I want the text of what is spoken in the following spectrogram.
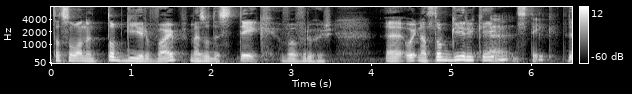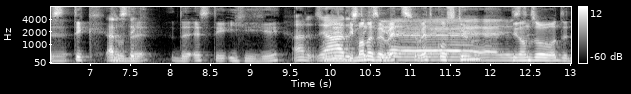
dat zo aan een Top Gear vibe met zo de steak van vroeger. Uh, ooit naar Top Gear gekeken? de steak? De, stick. Ja, de stick de STIGG. Ah, ja, die, die man is een wit, wit kostuum, die dan zo de,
